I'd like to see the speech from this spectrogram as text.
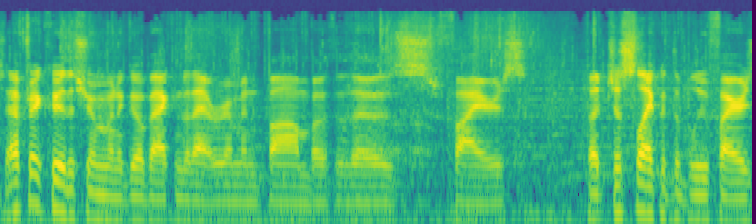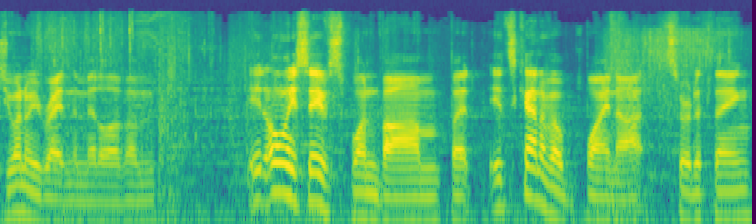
So after I clear this room, I'm going to go back into that room and bomb both of those fires. But just like with the blue fires, you want to be right in the middle of them. It only saves one bomb, but it's kind of a why not sort of thing.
